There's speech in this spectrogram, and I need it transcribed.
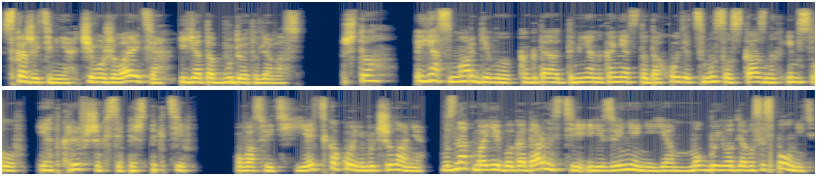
«Скажите мне, чего желаете, и я добуду это для вас». «Что?» Я смаргиваю, когда до меня наконец-то доходит смысл сказанных им слов и открывшихся перспектив. «У вас ведь есть какое-нибудь желание? В знак моей благодарности и извинений я мог бы его для вас исполнить».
